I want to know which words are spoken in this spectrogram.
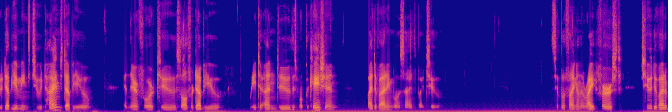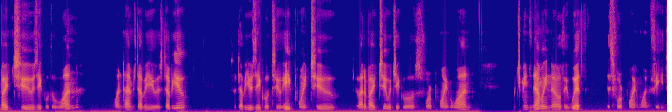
2w means 2 times w, and therefore to solve for w, we need to undo this multiplication by dividing both sides by 2. Simplifying on the right first, 2 divided by 2 is equal to 1. 1 times w is w. So w is equal to 8.2 divided by 2, which equals 4.1, which means now we know the width is 4.1 feet.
